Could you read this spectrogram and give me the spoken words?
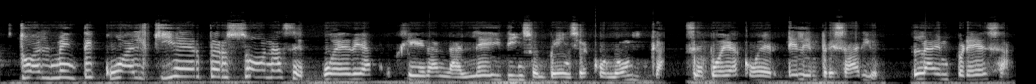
Actualmente cualquier persona se puede acoger a la ley de insolvencia económica. Se puede acoger el empresario, la empresa,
